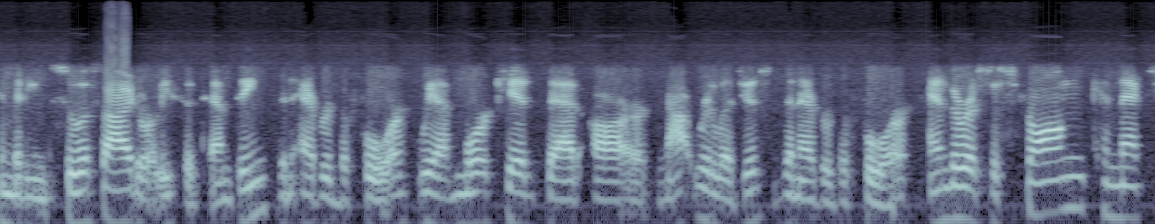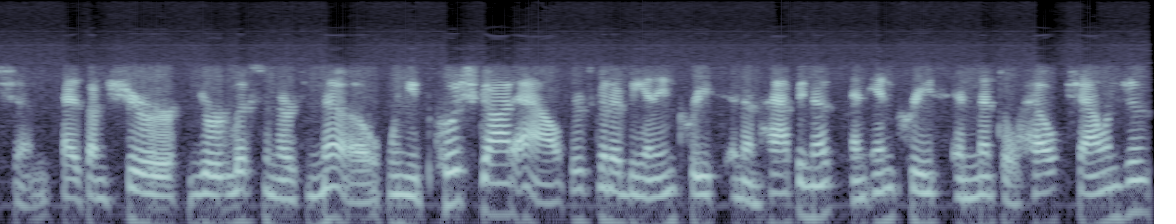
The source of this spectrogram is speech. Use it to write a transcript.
committing suicide or at least attempting than ever before. We have more kids that are not religious than ever before. And there is a strong connection, as I'm sure your listeners know, when you push God out, there's going to be an increase in unhappiness, an increase in mental health challenges,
